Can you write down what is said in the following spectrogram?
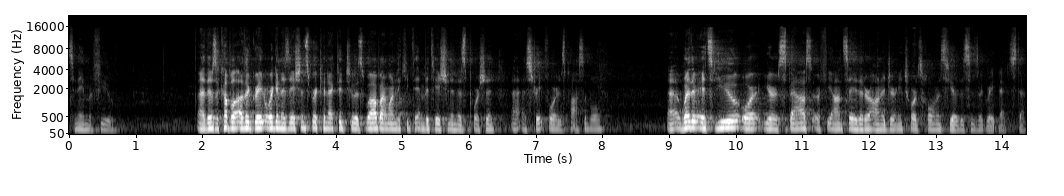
to name a few. There's a couple other great organizations we're connected to as well, but I wanted to keep the invitation in this portion as straightforward as possible. Uh, whether it's you or your spouse or fiance that are on a journey towards wholeness here, this is a great next step.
